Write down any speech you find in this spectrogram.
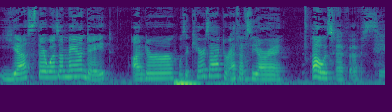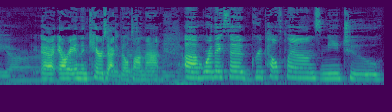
yes there was a mandate under was it cares act or mm-hmm. ffcra Oh, it was FFCRA, uh, RA, and then CARES Act built CARES on that, mm-hmm, yeah. um, where they said group health plans need to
